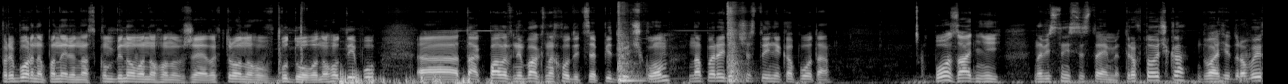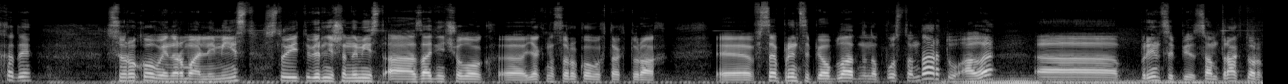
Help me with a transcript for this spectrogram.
Приборна панель у нас комбінованого ну, вже електронного вбудованого типу. Е, так, паливний бак знаходиться під лючком на передній частині капота. По задній навісній системі трьохточка, два гідровиходи. 40-й нормальний міст стоїть, вірніше не міст, а задній чолок, е, як на 40-х тракторах. Е, Все, в принципі, обладнано по стандарту, але е, в принципі, сам трактор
